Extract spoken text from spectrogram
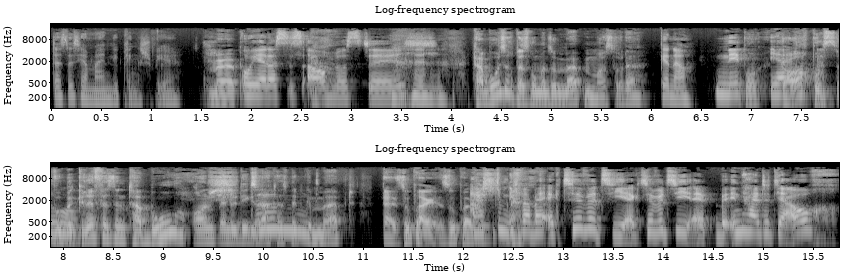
Das ist ja mein Lieblingsspiel. Möp. Oh ja, das ist auch lustig. Tabu ist auch das, wo man so möpen muss, oder? Genau. Nee, wo, ja, doch, wo, so. wo, Begriffe sind tabu und Stimmt. wenn du die gesagt hast, wird gemöbt. Da super, super. Ah, stimmt, ich war bei Activity. Activity äh, beinhaltet ja auch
